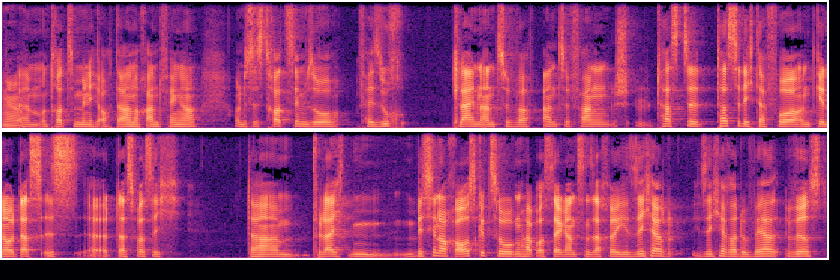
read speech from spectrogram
Ja. Ähm, und trotzdem bin ich auch da noch Anfänger. Und es ist trotzdem so, versuch klein anzuf anzufangen, taste, taste dich davor. Und genau das ist äh, das, was ich da vielleicht ein bisschen auch rausgezogen habe aus der ganzen Sache. Je, sicher, sicherer du wirst,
